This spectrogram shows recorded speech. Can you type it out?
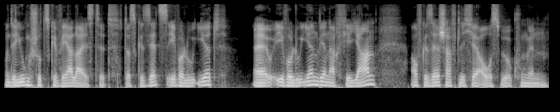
und der Jugendschutz gewährleistet. Das Gesetz evaluiert, äh, evaluieren wir nach vier Jahren auf gesellschaftliche Auswirkungen.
